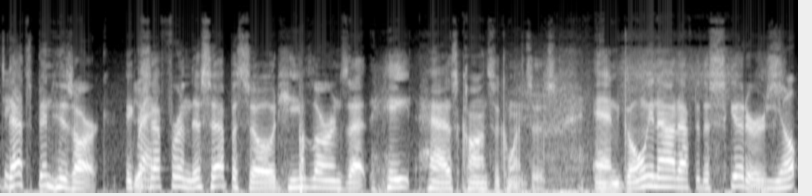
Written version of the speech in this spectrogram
that's been his arc. Except Right. for in this episode, he learns that hate has consequences, and going out after the Skitters Yep.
